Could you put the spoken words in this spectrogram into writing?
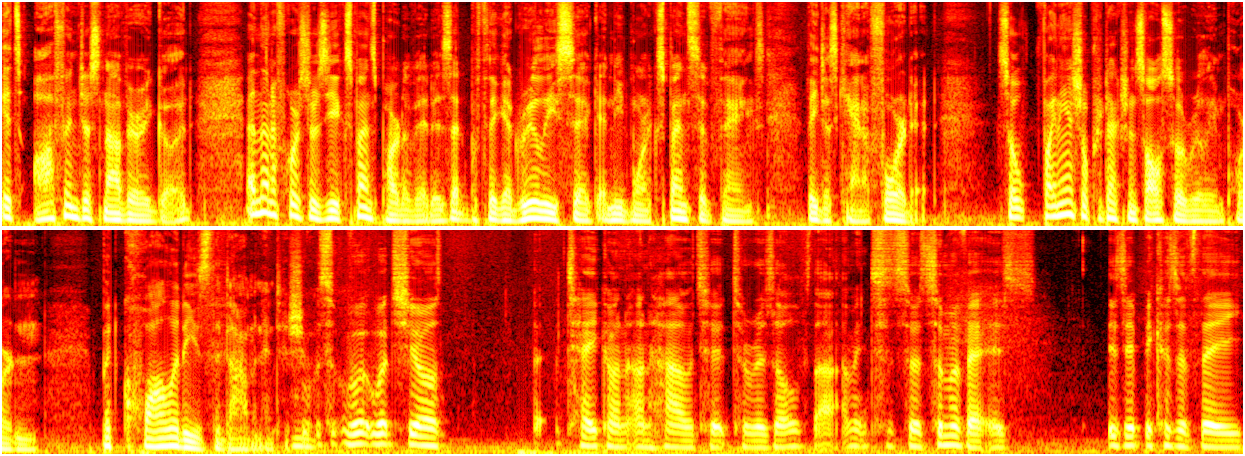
It's often just not very good. And then, of course, there's the expense part of it is that if they get really sick and need more expensive things, they just can't afford it. So, financial protection is also really important, but quality is the dominant issue. what's your take on, on how to, to resolve that? I mean, so, so some of it is is it because of the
